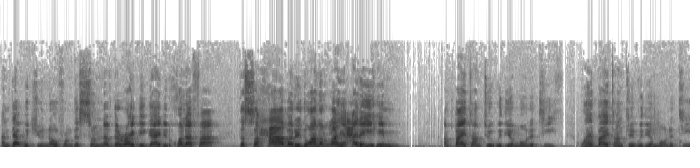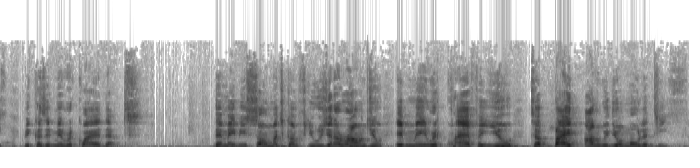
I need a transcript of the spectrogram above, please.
And that which you know from the sunnah of the rightly guided khulafa, the sahaba, ridwan Allah alayhim and bite onto it with your molar teeth. Why bite onto it with your molar teeth? Because it may require that. there may be so much confusion around you, it may require for you to bite on with your molar teeth.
